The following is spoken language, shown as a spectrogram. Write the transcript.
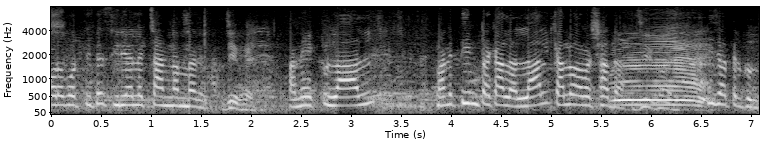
পরবর্তীতে সিরিয়ালের চার নাম্বারে। জি ভাই। মানে একটু লাল মানে তিনটা কালার লাল কালো আবার সাদা। জি ভাই। কি জাতের গরু?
